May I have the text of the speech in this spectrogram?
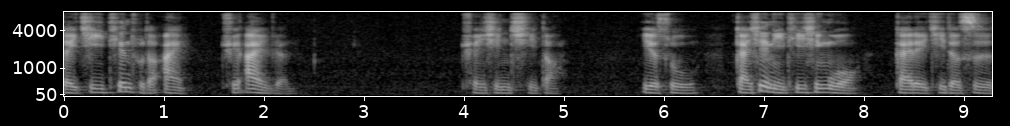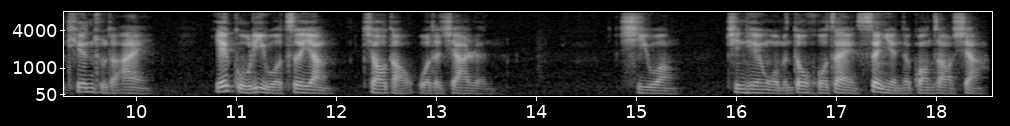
累积天主的爱去爱人？全心祈祷。耶稣，感谢你提醒我，该累积的是天主的爱，也鼓励我这样教导我的家人。希望今天我们都活在圣言的光照下。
